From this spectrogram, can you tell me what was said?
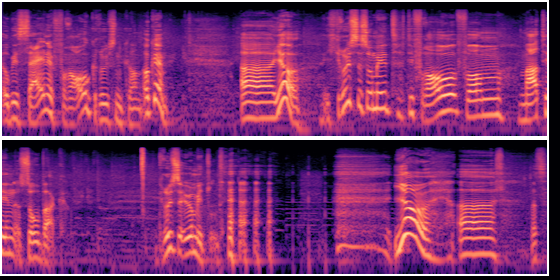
ob ich, seine Frau grüßen kann. Okay. Uh, ja, ich grüße somit die Frau vom Martin Sobak. Grüße übermittelt. ja, uh, was?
